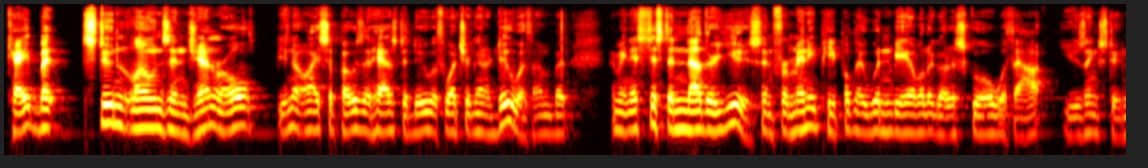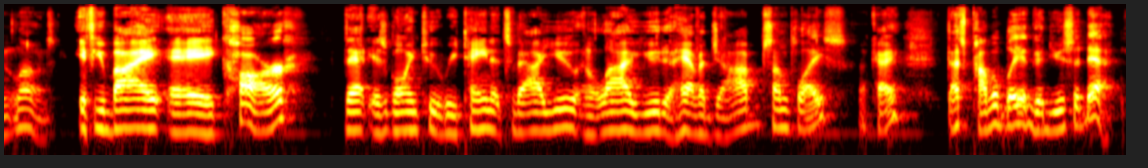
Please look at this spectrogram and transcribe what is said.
okay? But student loans in general, you know, I suppose it has to do with what you're going to do with them, but I mean, it's just another use. And for many people, they wouldn't be able to go to school without using student loans. If you buy a car that is going to retain its value and allow you to have a job someplace, okay, that's probably a good use of debt.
